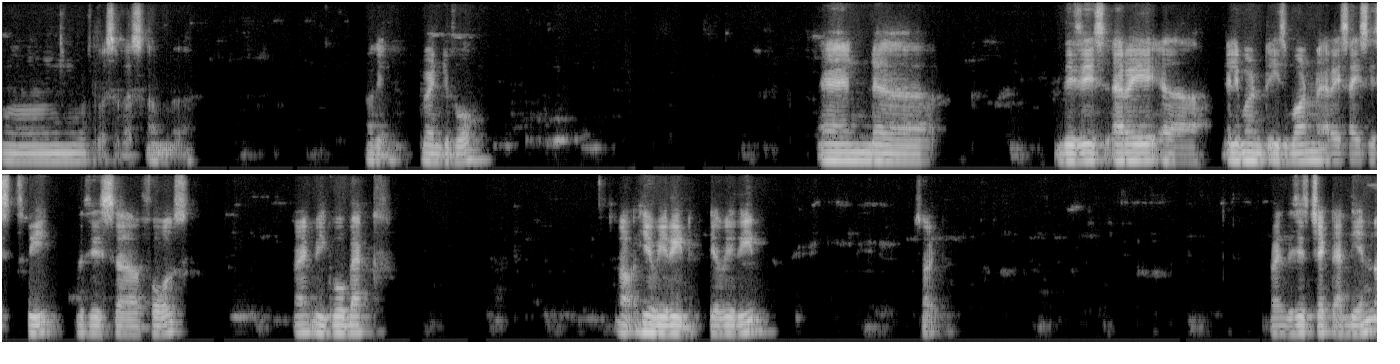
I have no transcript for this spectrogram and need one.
Mm, what was the first number? Okay, 24. And uh, this is array uh, element is one, array size is three. This is uh, false, right? We go back. Now here we read, here we read, sorry, right? This is checked at the end.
